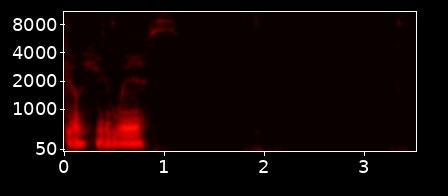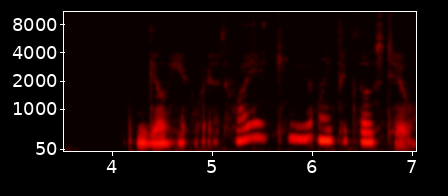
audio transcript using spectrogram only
Go here with and go here with. Why can you only pick those two?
